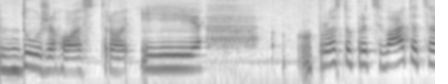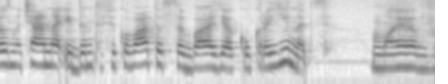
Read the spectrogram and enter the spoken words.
дуже гостро. І просто працювати це означає ідентифікувати себе як українець. Ми в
